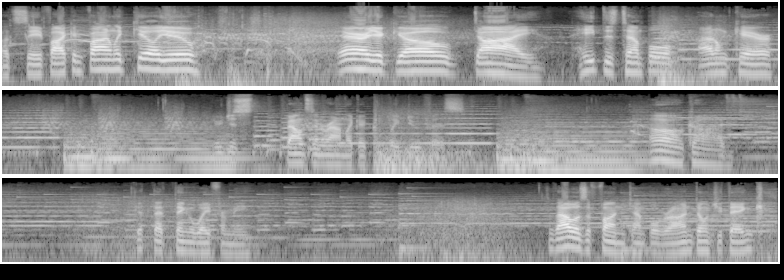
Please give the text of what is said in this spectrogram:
Let's see if I can finally kill you. There you go. Die. Hate this temple. I don't care. You're just bouncing around like a complete doofus. Oh, God. Get that thing away from me. So that was a fun temple run, don't you think?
